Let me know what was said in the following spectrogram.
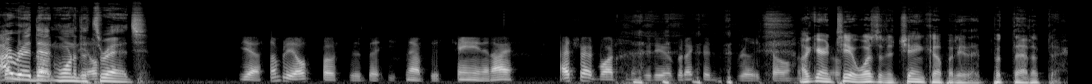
I read that in one of the threads. Yeah, somebody else posted that he snapped his chain, and I, I tried watching the video, but I couldn't really tell. I guarantee it wasn't a chain company that put that up there,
